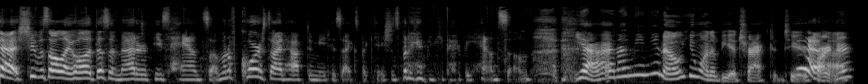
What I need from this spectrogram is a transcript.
that, she was all like, "Well, it doesn't matter if he's handsome," and of course, I'd have to meet his expectations. But I mean, he better be handsome. yeah, and I mean, you know, you want to be attracted to your Yeah. partner.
